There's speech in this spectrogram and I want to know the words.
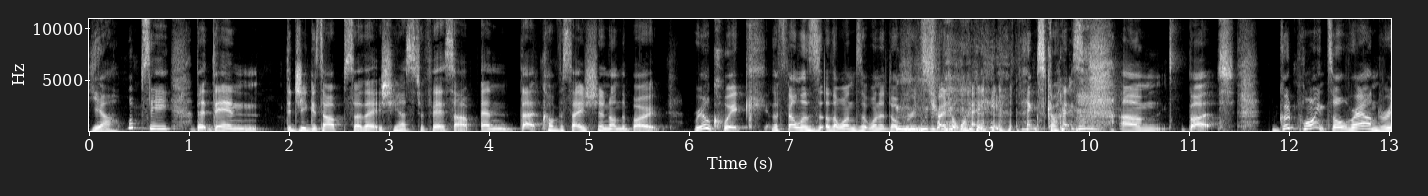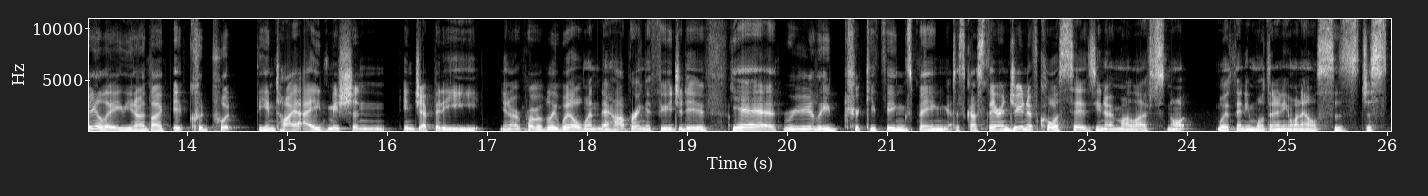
yeah, whoopsie. But then the jig is up, so that she has to face up. And that conversation on the boat, real quick. The fellas are the ones that want to dog her in straight away. Thanks, guys. Um, but good points all round, really. You know, like it could put the entire aid mission in jeopardy, you know, probably will when they're harboring a fugitive. Yeah, really tricky things being discussed there. And June, of course, says, you know, my life's not worth any more than anyone else's. Just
